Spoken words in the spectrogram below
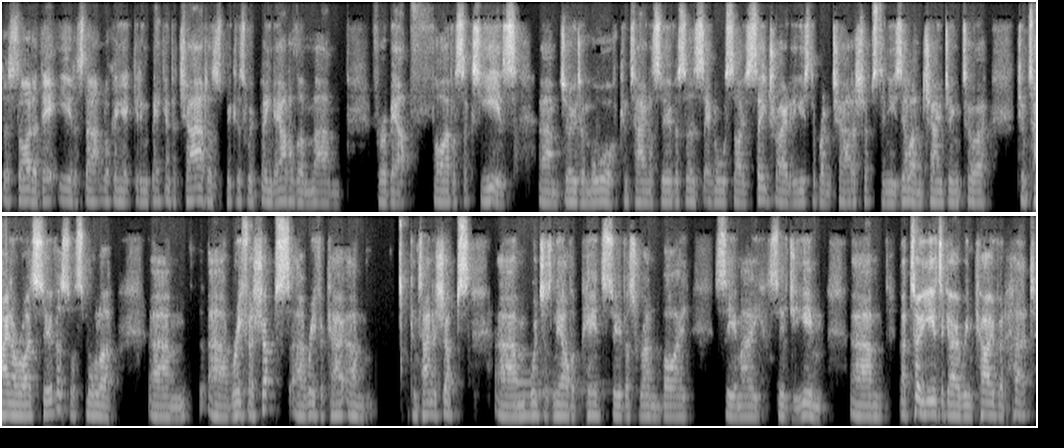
decided that year to start looking at getting back into charters because we've been out of them um, for about five or six years um, due to more container services and also Seatrade, who used to bring charter ships to New Zealand, changing to a containerised service or smaller um, uh, reefer ships, uh, reefer um, container ships, um, which is now the PAD service run by CMA CGM. Um, but two years ago, when COVID hit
